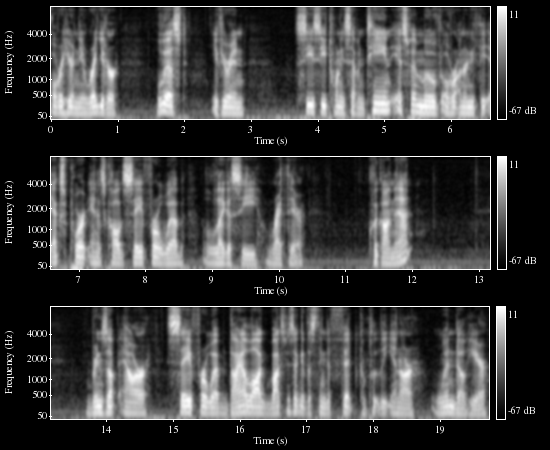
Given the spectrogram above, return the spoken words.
over here in the regular list. If you're in CC 2017, it's been moved over underneath the export and it's called Save for Web Legacy right there. Click on that. Brings up our Save for Web dialog box. Let me see if I can get this thing to fit completely in our window here.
